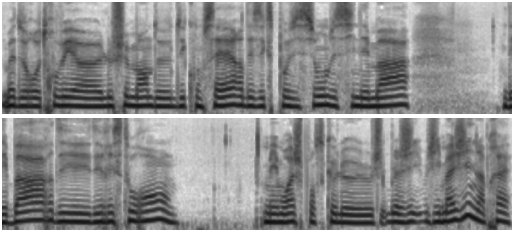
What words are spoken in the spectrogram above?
bah, de retrouver euh, le chemin des concerts, des expositions, des cinémas, des bars, des, restaurants. Mais moi, je pense que le, bah, j'imagine après,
